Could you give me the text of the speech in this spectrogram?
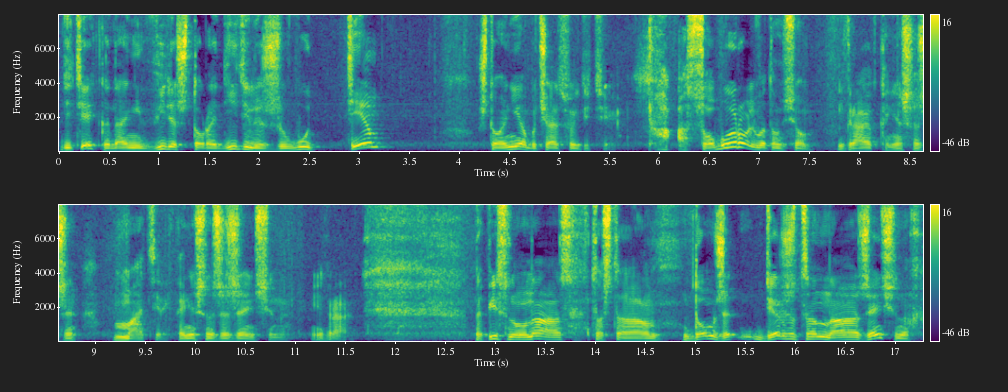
детей, когда они видят, что родители живут тем, что они обучают своих детей. Особую роль в этом всем играют, конечно же, матери, конечно же, женщины играют. Написано у нас, то, что дом держится на женщинах.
